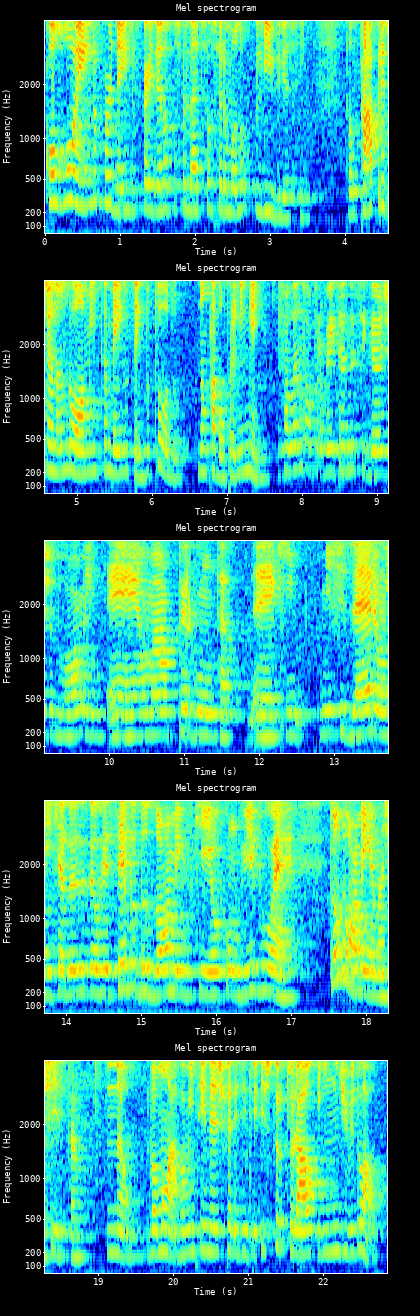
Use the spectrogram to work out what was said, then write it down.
corroendo por dentro e perdendo a possibilidade de ser um ser humano livre, assim. Então tá aprisionando o homem também o tempo todo. Não tá bom pra ninguém. Falando, aproveitando esse gancho do homem, é uma pergunta é, que me fizeram e que às vezes eu recebo dos homens que eu convivo é: todo homem é machista? Não. Vamos lá, vamos entender a diferença entre estrutural e individual.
